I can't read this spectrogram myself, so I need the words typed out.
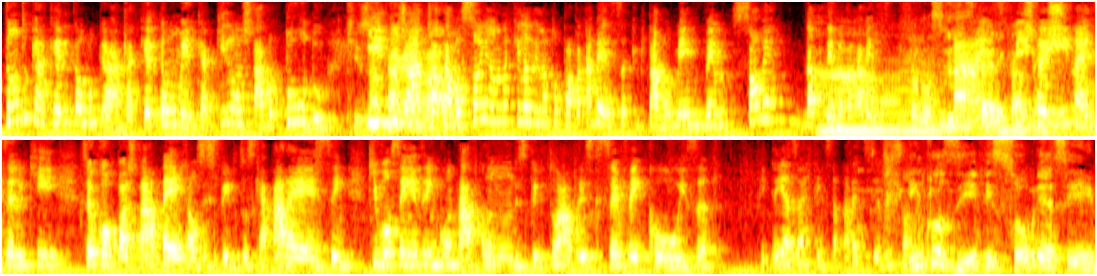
tanto que aquele teu lugar, que aquele teu momento, que aquilo onde estava tudo, Que que já tu tá já, já gravado. tava sonhando naquilo ali na tua própria cabeça, que tu tava mesmo vendo só mesmo da, dentro da tua Ah. cabeça. Então não se desesperem, Mas tá, fica gente? aí, né, dizendo que seu corpo pode estar aberto aos espíritos que aparecem, que você entra em contato com o mundo espiritual, por isso que você vê coisa. Fica aí as vertentes da paralisia do sono. Inclusive, sobre esse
